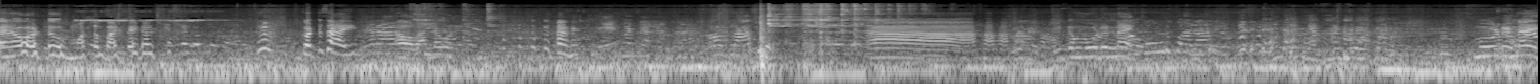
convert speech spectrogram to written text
ఎట్లయినా కొట్టు మొత్తం పట్టేటట్టు కొట్టు సాయి ఓ, వంద కొట్టు ఆ, హాహాహా. ఇంకా మూడు ఉన్నాయి మూడు ఉన్నాయి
